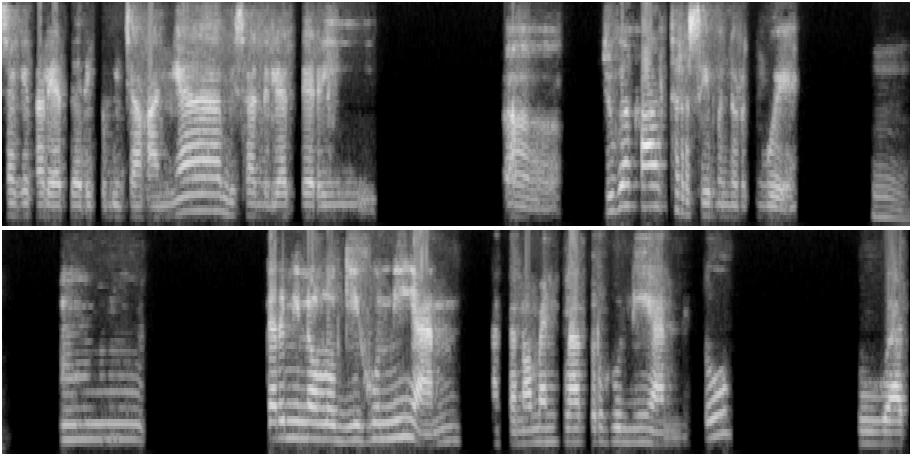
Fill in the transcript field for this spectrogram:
Bisa kita lihat dari kebijakannya bisa dilihat dari uh, juga culture sih menurut gue. Hmm. Hmm, terminologi hunian atau nomenklatur hunian itu buat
